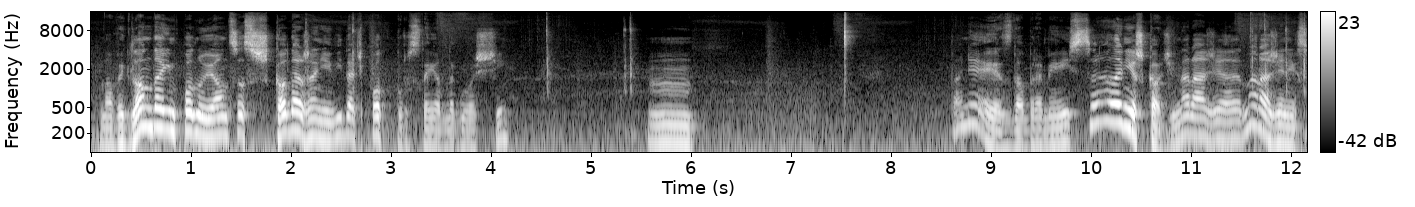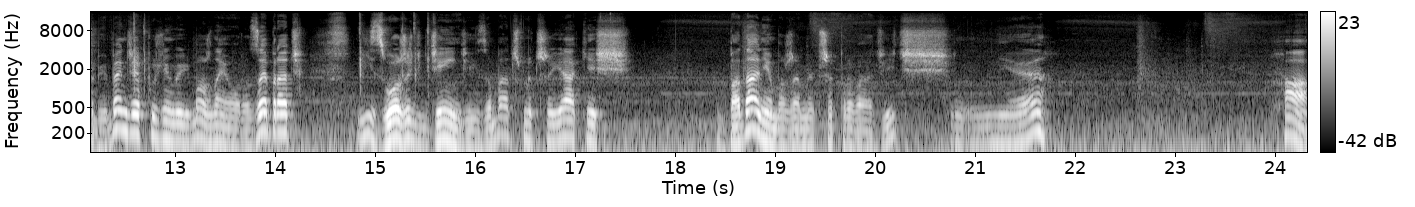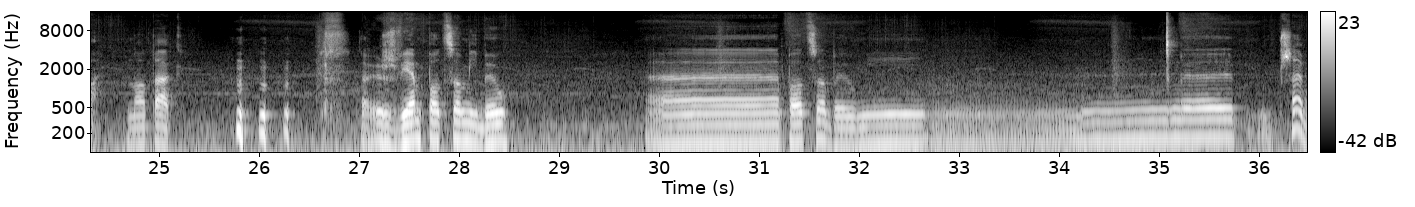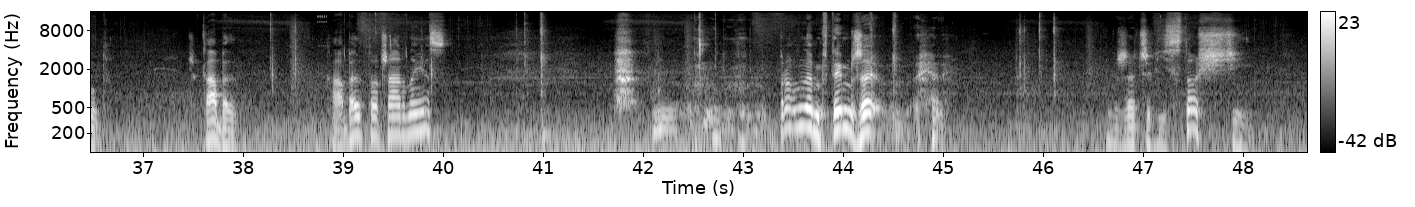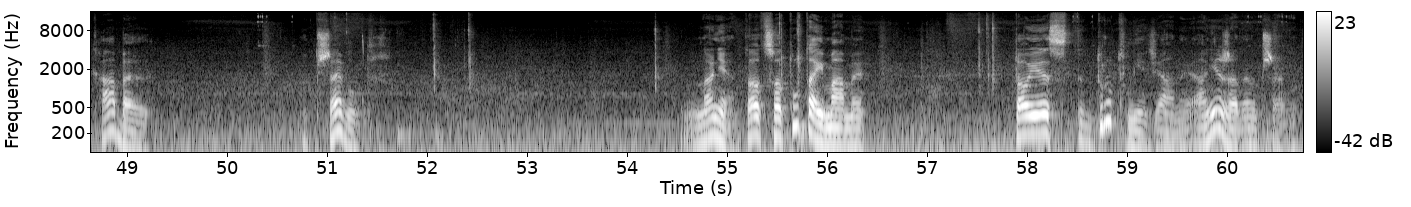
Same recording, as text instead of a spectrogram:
no wygląda imponująco. Szkoda, że nie widać podpór z tej odległości. Mm. To nie jest dobre miejsce, ale nie szkodzi. Na razie, na razie niech sobie będzie. Później można ją rozebrać i złożyć gdzie indziej. Zobaczmy, czy jakieś badanie możemy przeprowadzić. Nie. Ha, no tak. to już wiem po co mi był. Eee, po co był mi mm, eee, przewód czy kabel. Kabel to czarny jest? Problem w tym, że w rzeczywistości kabel i przewód. No nie, to co tutaj mamy, to jest drut miedziany, a nie żaden przewód.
